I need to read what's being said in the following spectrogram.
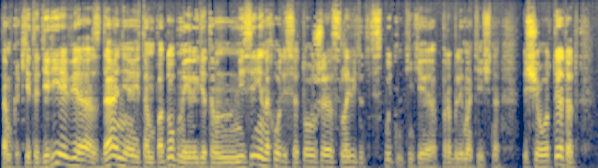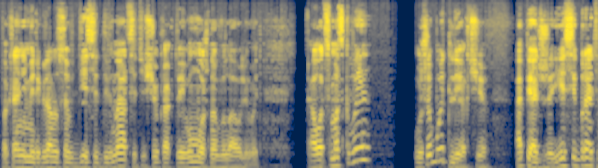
там какие-то деревья, здания и тому подобное, или где-то в низине находишься, то уже словить эти спутники проблематично. Еще вот этот, по крайней мере, градусов 10-12, еще как-то его можно вылавливать. А вот с Москвы уже будет легче. Опять же, если брать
